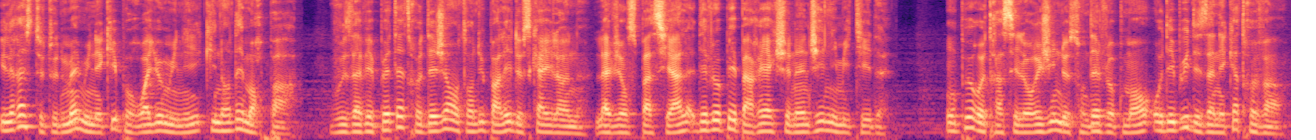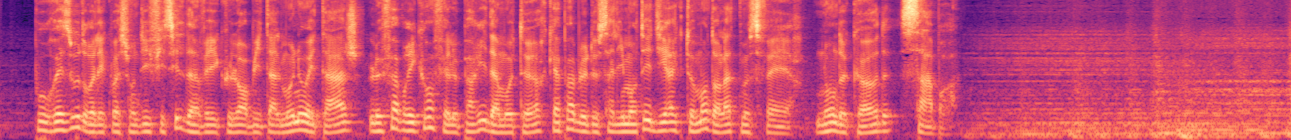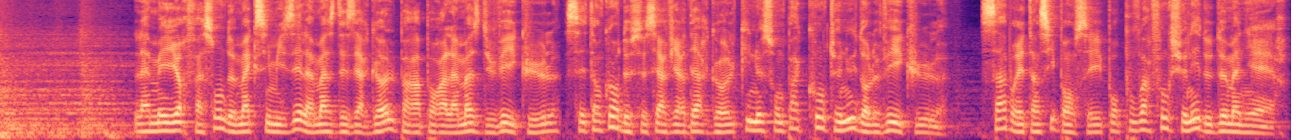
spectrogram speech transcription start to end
Il reste tout de même une équipe au Royaume-Uni qui n'en démord pas. Vous avez peut-être déjà entendu parler de Skylon, l'avion spatial développé par Reaction Engine Limited. On peut retracer l'origine de son développement au début des années 80. Pour résoudre l'équation difficile d'un véhicule orbital mono-étage, le fabricant fait le pari d'un moteur capable de s'alimenter directement dans l'atmosphère, nom de code Sabre. La meilleure façon de maximiser la masse des ergols par rapport à la masse du véhicule, c'est encore de se servir d'ergols qui ne sont pas contenus dans le véhicule. Sabre est ainsi pensé pour pouvoir fonctionner de deux manières.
